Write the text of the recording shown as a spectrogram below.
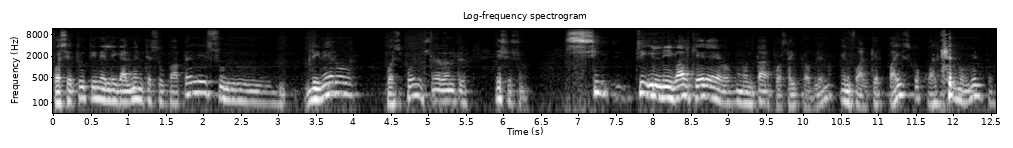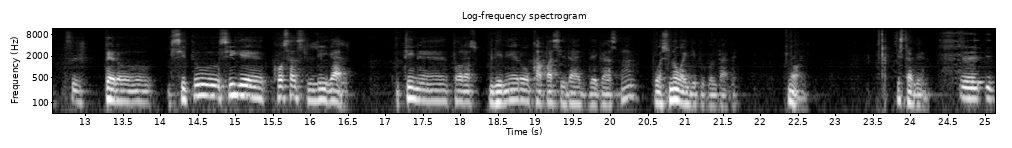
Pues si tú tienes legalmente su papel y su dinero, pues puedes. Adelante. Es eso. Sí, si ilegal quiere montar, pues hay problema en cualquier país o cualquier momento. Pero si tú sigues cosas legal, tiene todas dinero, capacidad de gastar, pues no hay dificultades. No hay. Está bien. Eh, ¿Y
